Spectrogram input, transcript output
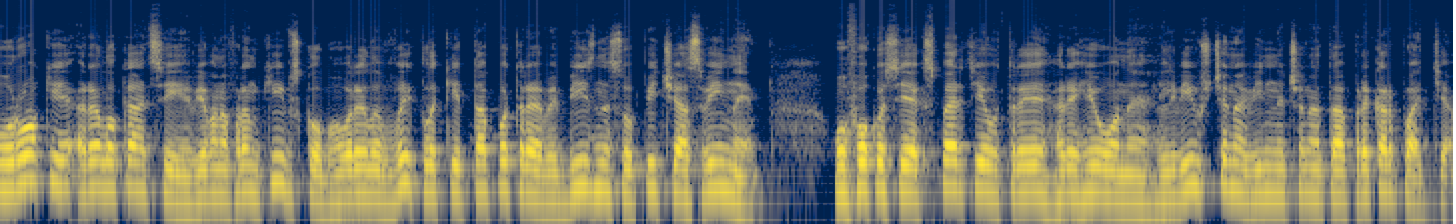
Уроки релокації в Івано-Франківську обговорили виклики та потреби бізнесу під час війни. У фокусі експертів три регіони: Львівщина, Вінниччина та Прикарпаття.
